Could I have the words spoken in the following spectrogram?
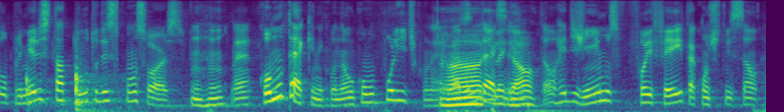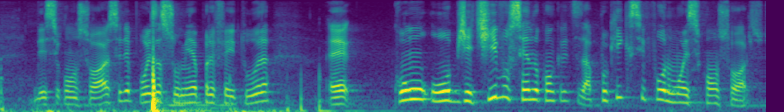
o primeiro estatuto desse consórcio. Uhum. Né? Como técnico, não como político. Né? Ah, um técnico. legal. Então, redigimos, foi feita a constituição desse consórcio e depois assumi a prefeitura eh, com o objetivo sendo concretizado. Por que, que se formou esse consórcio?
